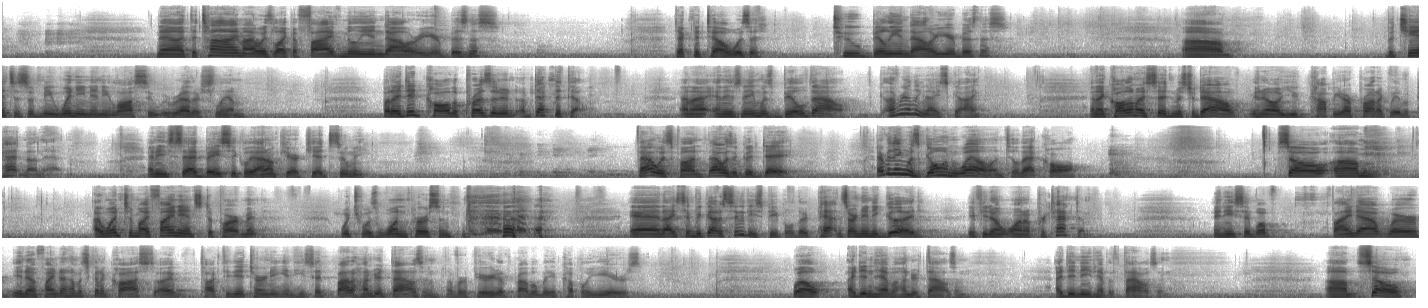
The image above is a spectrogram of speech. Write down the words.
Now, at the time, I was like a $5 million a year business. Deknatel was a $2 billion a year business. Um, the chances of me winning any lawsuit were rather slim. But I did call the president of Deknatel, and, I, and his name was Bill Dow, a really nice guy. And I called him, I said, Mr. Dow, you know, you copied our product, we have a patent on that. And he said, basically, I don't care, kid, sue me. That was fun. That was a good day. Everything was going well until that call. So um, I went to my finance department, which was one person, and I said, We've got to sue these people. The patents aren't any good if you don't want to protect them. And he said, well, find out where, you know, find out how much it's going to cost. So I talked to the attorney, and he said about 100,000 over a period of probably a couple of years. Well, I didn't have 100,000. I didn't even have a 1,000. Um, so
